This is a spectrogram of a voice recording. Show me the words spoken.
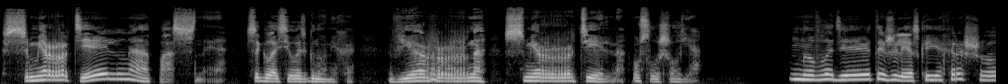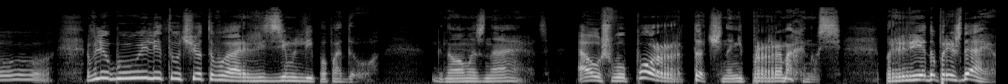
Смертельно опасная», — согласилась гномиха. «Верно, смертельно», — услышал я. «Но владею этой железкой я хорошо. В любую летучую тварь с земли попаду. Гномы знают. А уж в упор точно не промахнусь. Предупреждаю.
